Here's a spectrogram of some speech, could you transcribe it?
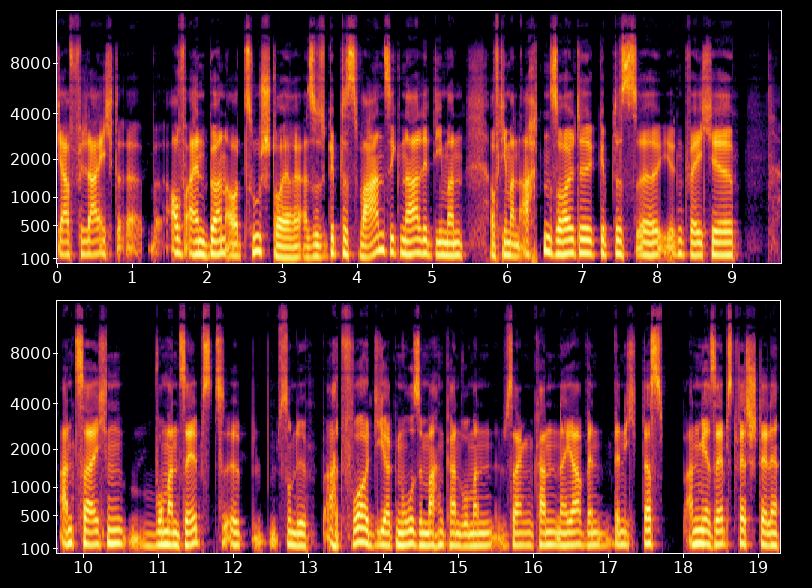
ja vielleicht äh, auf einen Burnout zusteuere? Also gibt es Warnsignale, die man, auf die man achten sollte? Gibt es äh, irgendwelche Anzeichen, wo man selbst äh, so eine Art Vordiagnose machen kann, wo man sagen kann, naja, wenn, wenn ich das an mir selbst feststelle,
